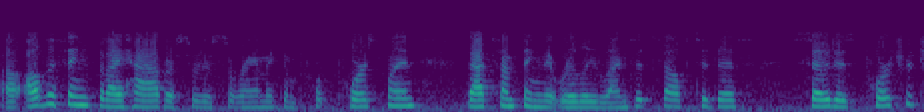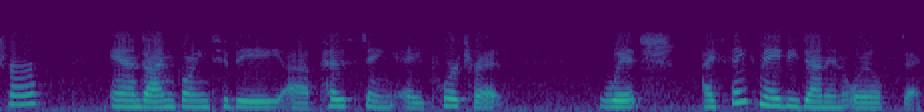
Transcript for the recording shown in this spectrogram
Uh, all the things that I have are sort of ceramic and porcelain. That's something that really lends itself to this. So does portraiture, and I'm going to be uh, posting a portrait, which I think may be done in oil stick,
